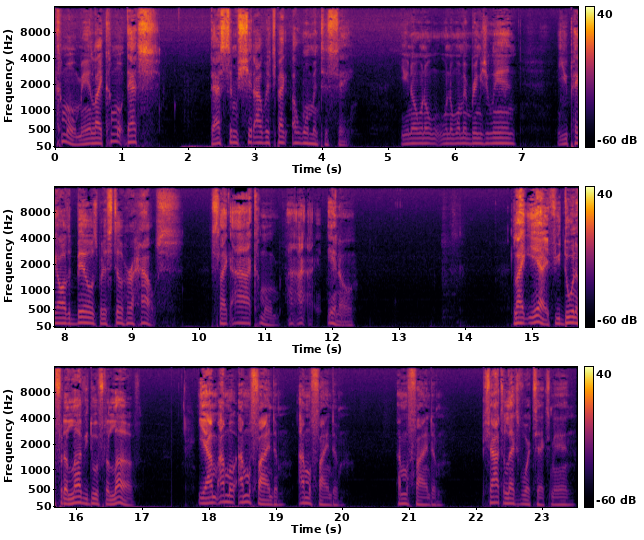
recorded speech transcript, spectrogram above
come on, man. Like, come on. That's that's some shit I would expect a woman to say. You know, when a when a woman brings you in, you pay all the bills, but it's still her house. It's like, ah, come on, I, I, you know. Like, yeah, if you're doing it for the love, you do it for the love. Yeah, I'm, I'm, a, I'm gonna find him. I'm gonna find him. I'm gonna find him. Shout out to Lex Vortex, man.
